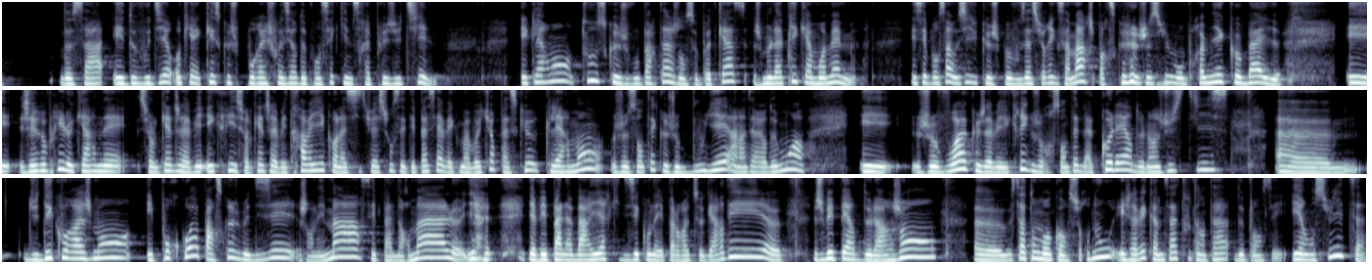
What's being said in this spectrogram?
de ça et de vous dire, OK, qu'est-ce que je pourrais choisir de penser qui me serait plus utile? Et clairement, tout ce que je vous partage dans ce podcast, je me l'applique à moi-même. Et c'est pour ça aussi que je peux vous assurer que ça marche parce que je suis mon premier cobaye. Et j'ai repris le carnet sur lequel j'avais écrit, sur lequel j'avais travaillé quand la situation s'était passée avec ma voiture, parce que clairement, je sentais que je bouillais à l'intérieur de moi. Et je vois que j'avais écrit que je ressentais de la colère, de l'injustice, euh, du découragement. Et pourquoi? Parce que je me disais, j'en ai marre, c'est pas normal, il n'y avait pas la barrière qui disait qu'on n'avait pas le droit de se garder, euh, je vais perdre de l'argent, euh, ça tombe encore sur nous. Et j'avais comme ça tout un tas de pensées. Et ensuite,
